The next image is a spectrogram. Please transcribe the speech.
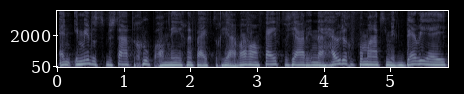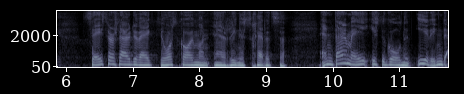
En inmiddels bestaat de groep al 59 jaar... waarvan 50 jaar in de huidige formatie met Barry A... Cesar Zuiderwijk, George Kooijman en Rinus Gerritsen. En daarmee is de Golden Earring de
